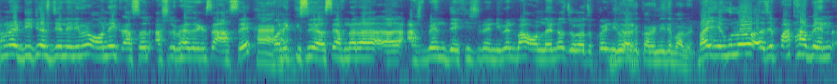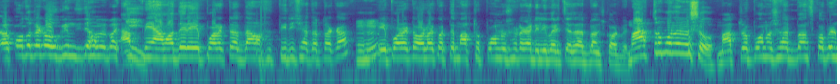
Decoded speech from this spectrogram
আপনারা ডিটেইলস জেনে নেবেন। অনেক আসলে আসলে ভাইদের কাছে আছে। হ্যাঁ, অনেক হ্যাঁ। কিছুই আছে। আপনারা আসবেন দেখে শুনে নেবেন বা অনলাইনেও যোগাযোগ করে নিতে যোগাযোগ করে নিতে পারবেন। ভাই এগুলো যে পাঠাবেন কত টাকা অগ্রিম দিতে হবে বা কি? আপনি আমাদের এই প্রোডাক্টটার দাম আছে তিরিশ হাজার টাকা। এই প্রোডাক্ট অর্ডার করতে মাত্র পনেরোশো টাকা ডেলিভারি চার্জ অ্যাডভান্স করবেন। মাত্র পনেরোশো? মাত্র পনেরোশো অ্যাডভান্স করবেন।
